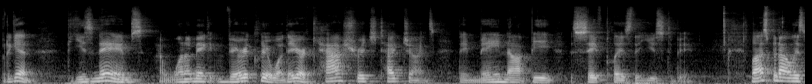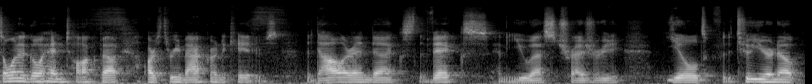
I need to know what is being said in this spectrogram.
But again, these names, I want to make it very clear while they are cash rich tech giants, they may not be the safe plays they used to be. Last but not least, I want to go ahead and talk about our three macro indicators the dollar index, the VIX, and the US Treasury yield for the two year note.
